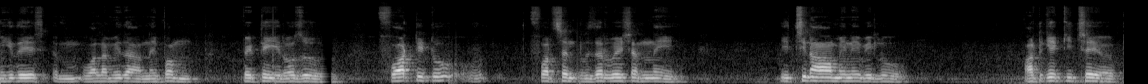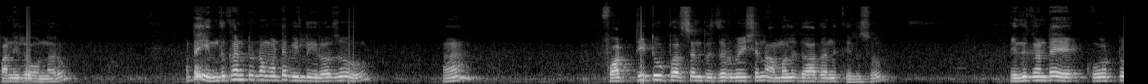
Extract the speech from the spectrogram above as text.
మీదే వాళ్ళ మీద నెపం పెట్టి ఈరోజు ఫార్టీ టూ పర్సెంట్ రిజర్వేషన్ని ఇచ్చిన ఆమెని వీళ్ళు అటుకెక్కిచ్చే పనిలో ఉన్నారు. అంటే ఎందుకంటున్నామంటే వీళ్ళు ఈరోజు ఫార్టీ టూ పర్సెంట్ రిజర్వేషన్ అమలు కాదని తెలుసు. ఎందుకంటే కోర్టు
